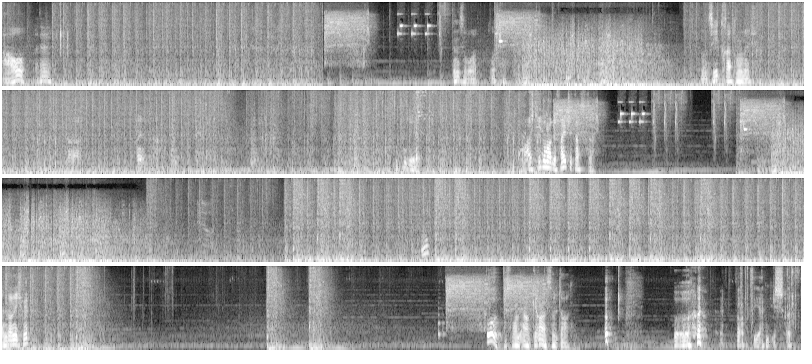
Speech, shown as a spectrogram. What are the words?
Au, ey. Sind so. Man sieht, treffen wir nicht. Oh, ich drücke mal die falsche Taste. Weg. Oh, das waren RGA-Soldaten. Oh. Auf die an die Schatz.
